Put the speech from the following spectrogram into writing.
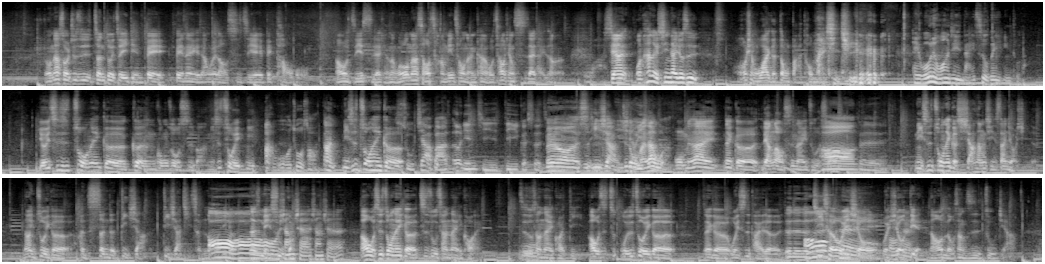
我那时候就是针对这一点被被那个两位老师直接被炮火，然后我直接死在墙上。我那时候场面超难看，我超想死在台上啊！哇！现在我他那个心态就是，我好想挖一个洞把头埋进去。哎、欸，我有点忘记哪一次我跟你拼图了。有一次是做那个个人工作室吧？你是做一你啊？我做什么？那你是做那个暑假吧？二年级第一个设计？没有，是一下，就是我们在我我们在那个梁老师那一组的时候。哦，对对对，你是做那个狭长型三角形的，然后你做一个很深的地下地下几层楼哦，那是美术馆。想起来，想起来。然后我是做那个自助餐那一块，自助餐那一块地。然后我是我是做一个。那个韦斯牌的，对对对，机车维修维修店，然后楼上是住家。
